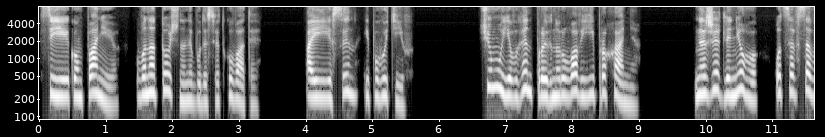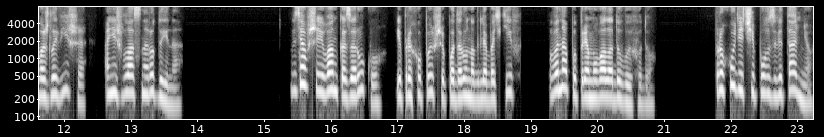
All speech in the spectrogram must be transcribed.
З цією компанією вона точно не буде святкувати, а її син і поготів. Чому Євген проігнорував її прохання? Невже для нього оце все важливіше, аніж власна родина? Взявши Іванка за руку і прихопивши подарунок для батьків, вона попрямувала до виходу. Проходячи повз вітальню,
